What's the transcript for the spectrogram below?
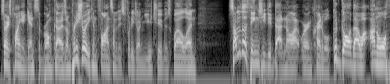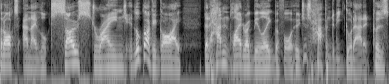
Sorry, he's playing against the Broncos. I'm pretty sure you can find some of this footage on YouTube as well. And some of the things he did that night were incredible. Good God, they were unorthodox and they looked so strange. It looked like a guy that hadn't played rugby league before who just happened to be good at it. Because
